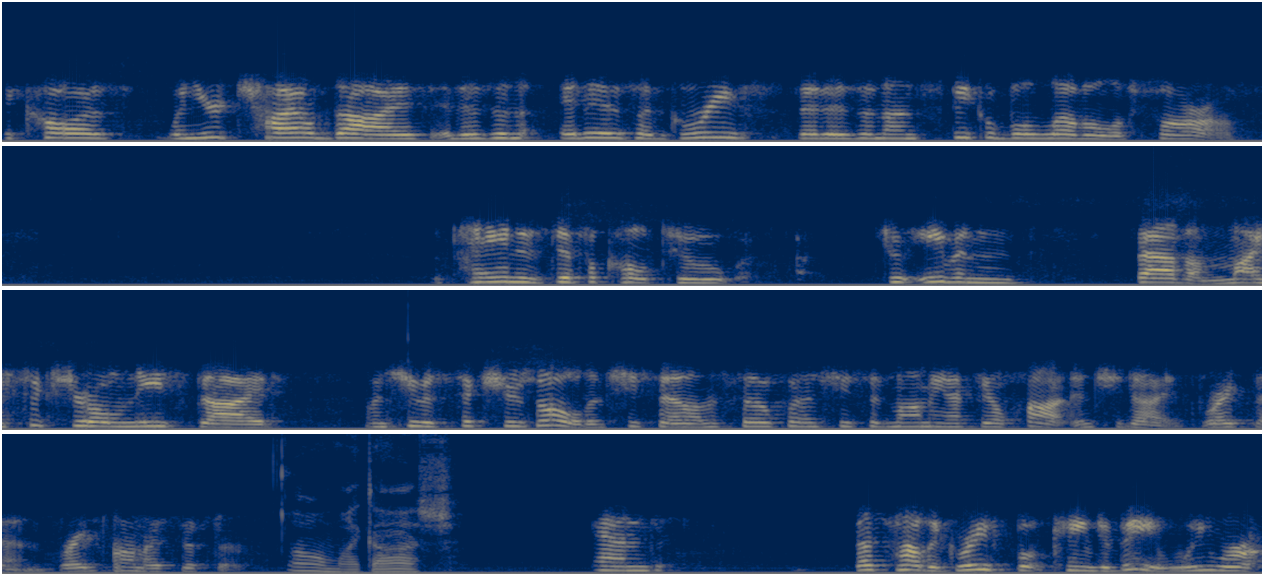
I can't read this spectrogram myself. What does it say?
because when your child dies, it is an it is a grief that is an unspeakable level of sorrow the pain is difficult to to even fathom. My six-year-old niece died when she was six years old, and she sat on the sofa and she said, "Mommy, I feel hot," and she died right then, right in front of my sister. Oh my gosh! And that's how the grief book came to be. We were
